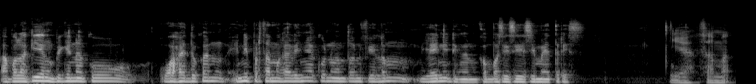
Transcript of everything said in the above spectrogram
Apalagi yang bikin aku wah itu kan ini pertama kalinya aku nonton film ya ini dengan komposisi simetris. Ya sama.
